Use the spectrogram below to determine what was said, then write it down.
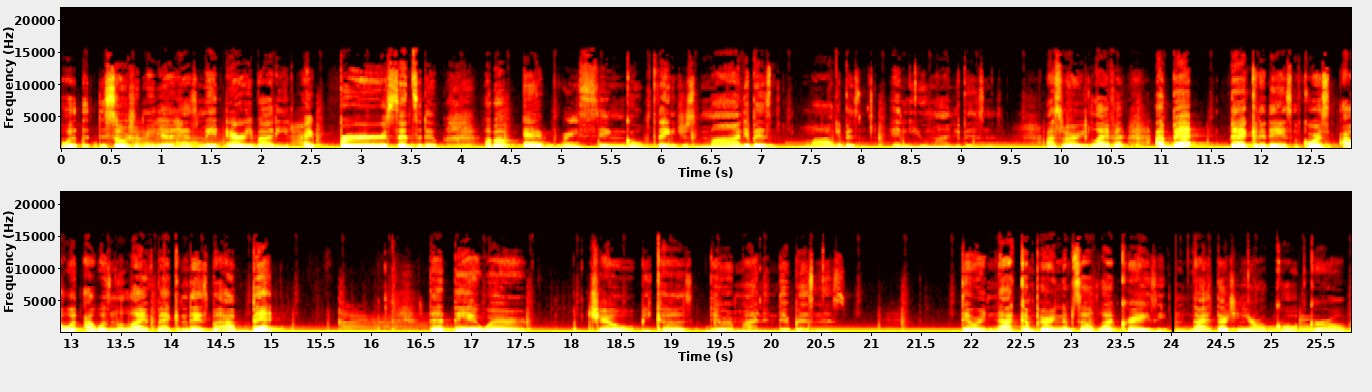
the social media has made everybody hypersensitive about every single thing. Just mind your business, mind your business, and you mind your business. I swear, life. I bet back in the days, of course, I w- I wasn't alive back in the days, but I bet that they were chill because they were minding their business. They were not comparing themselves like crazy. Now, a 13 year old girl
